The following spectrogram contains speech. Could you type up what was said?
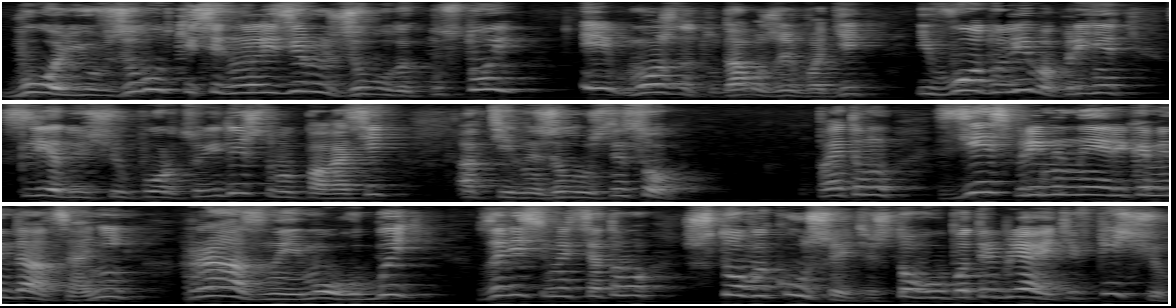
болью в желудке сигнализирует желудок пустой и можно туда уже вводить и воду, либо принять следующую порцию еды, чтобы погасить активный желудочный сок. Поэтому здесь временные рекомендации, они разные могут быть. В зависимости от того, что вы кушаете, что вы употребляете в пищу.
